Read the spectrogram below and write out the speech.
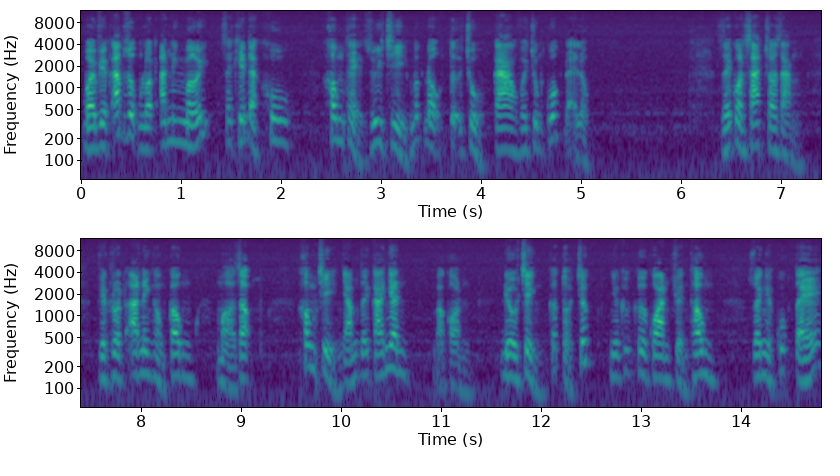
Bởi việc áp dụng luật an ninh mới sẽ khiến đặc khu không thể duy trì mức độ tự chủ cao với Trung Quốc đại lục. Giới quan sát cho rằng việc luật an ninh Hồng Kông mở rộng không chỉ nhắm tới cá nhân mà còn điều chỉnh các tổ chức như các cơ quan truyền thông, doanh nghiệp quốc tế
